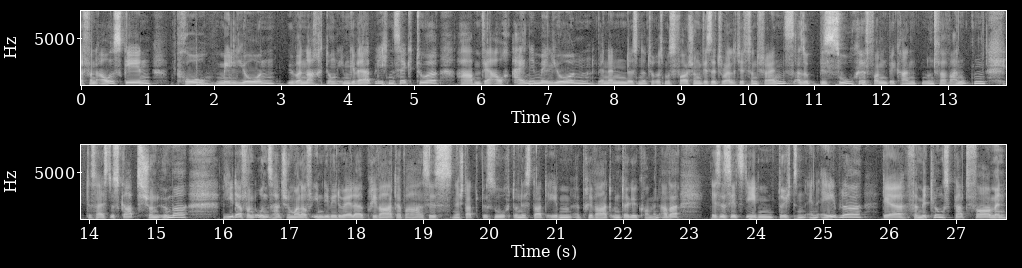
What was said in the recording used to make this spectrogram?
davon ausgehen, pro Million Übernachtung im gewerblichen Sektor haben wir auch eine Million, wir nennen das in der Tourismusforschung Visit Relatives and Friends, also Besuche von Bekannten und Verwandten. Das heißt, es gab es schon immer. Jeder von uns hat schon mal auf individueller privater Basis eine Stadt besucht und ist dort eben äh, privat untergekommen. Aber es ist jetzt eben durch den Enabler der Vermittlungsplattformen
